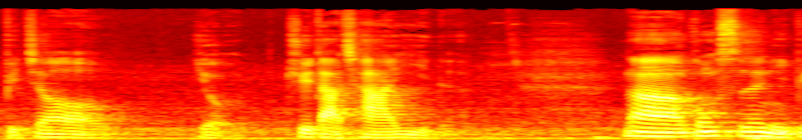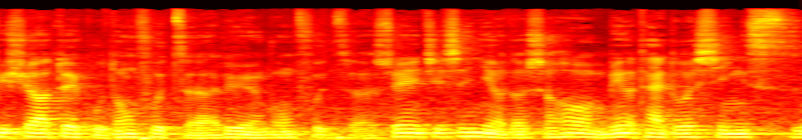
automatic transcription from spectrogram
比较有巨大差异的。那公司你必须要对股东负责，对员工负责，所以其实你有的时候没有太多心思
